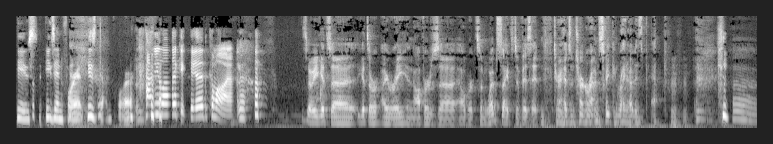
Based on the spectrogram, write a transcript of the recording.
he's he's in for it. He's done for. how do you like it, kid? Come on. So he gets uh he gets irate and offers uh, Albert some websites to visit. Turn has him turn around so he can write out his back. Uh,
